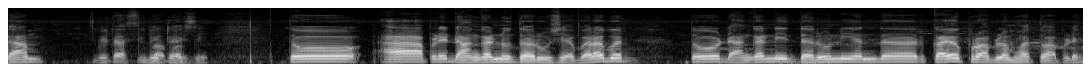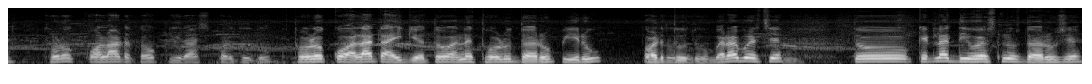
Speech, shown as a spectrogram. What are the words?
ગામ? બેટાસી. બેટાસી તો આ આપણે ડાંગરનું ધરું છે બરાબર? તો ડાંગરની ધરુની અંદર કયો પ્રોબ્લેમ હતો આપણે? થોડોક કોલાટ હતો પીરાશ પડતું હતું. થોડો કોલાટ આવી ગયો હતો અને થોડું ધરું પીરું પડતું હતું. બરાબર છે? તો કેટલા દિવસનું ધરું છે?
